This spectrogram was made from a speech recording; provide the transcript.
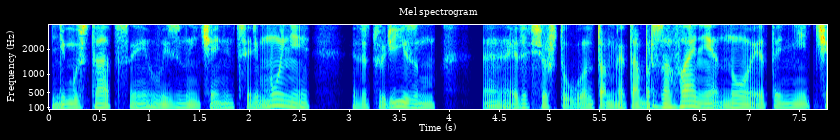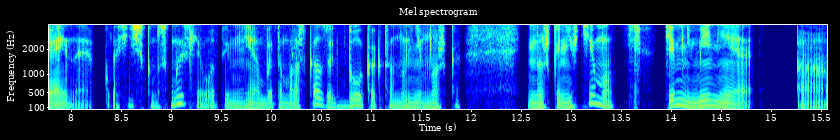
дегустации, выездные чайные церемонии, это туризм, э, это все, что ну, там, это образование, но это не чайное в классическом смысле. Вот и мне об этом рассказывать было как-то, ну, немножко, немножко не в тему. Тем не менее, а,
